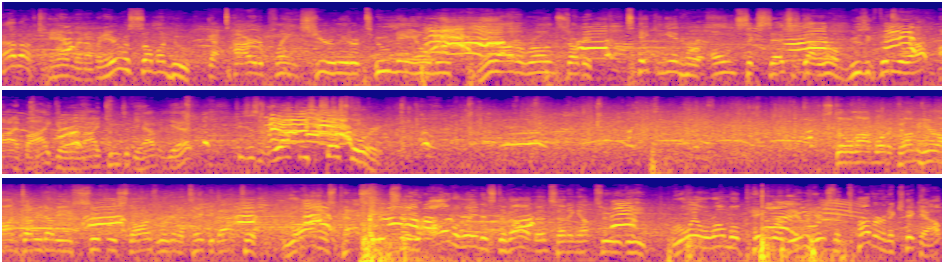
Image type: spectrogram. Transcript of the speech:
How about Cameron? I mean, here was someone who got tired of playing cheerleader to Naomi, went on her own, started taking in her own success. She's got her own music video out. Bye-bye. Get it on iTunes if you haven't yet. She's just a walking success story. Still a lot more to come here on WWE Superstars. We're going to take you back to Raw this past week, show you all the latest developments heading up to the Royal Rumble pay-per-view. Here's the cover and a kick out.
